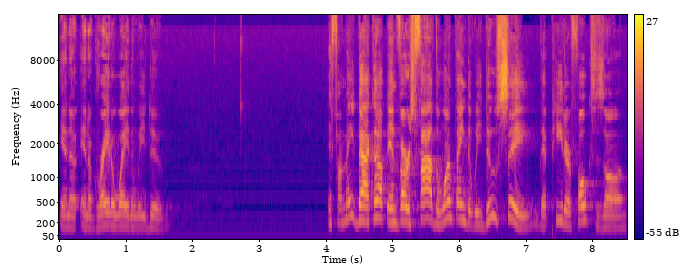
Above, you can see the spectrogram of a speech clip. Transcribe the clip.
in a, in a greater way than we do. If I may back up in verse 5, the one thing that we do see that Peter focuses on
